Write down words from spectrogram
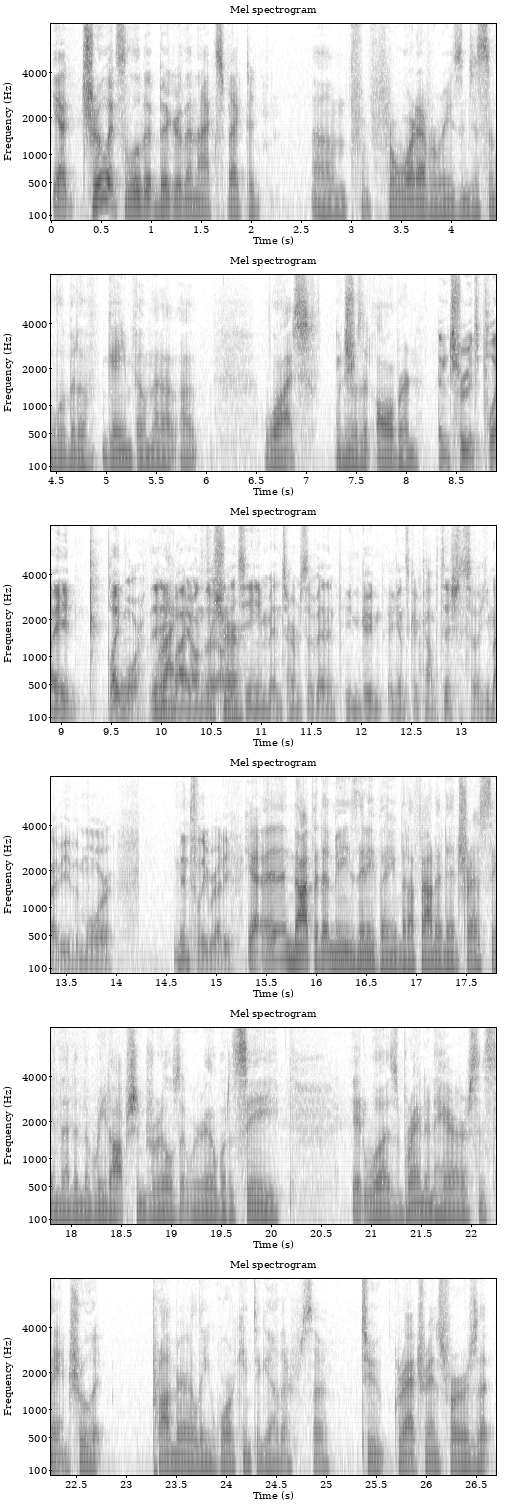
Yeah, Truitt's a little bit bigger than I expected um, for, for, whatever reason. Just a little bit of game film that I, I watched when he was at Auburn. And Truitt's played played more than right, anybody on the sure. on the team in terms of and good, against good competition. So he might be the more mentally ready. Yeah, and not that it means anything, but I found it interesting that in the read option drills that we were able to see, it was Brandon Harris and Stanton Truitt primarily working together. So two grad transfers that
